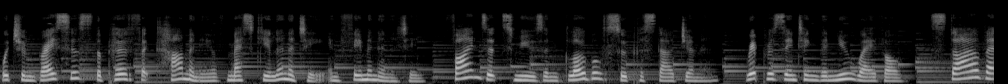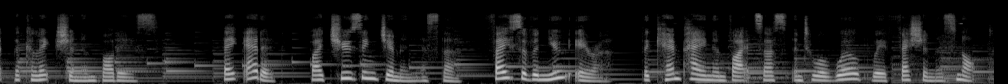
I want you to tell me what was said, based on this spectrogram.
which embraces the perfect harmony of masculinity and femininity, finds its muse in global superstar Jimin, representing the new wave of style that the collection embodies. They added, by choosing Jimin as the face of a new era, the campaign invites us into a world where fashion is not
